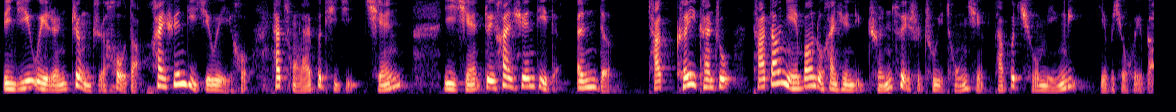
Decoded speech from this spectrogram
丙吉为人正直厚道。汉宣帝继位以后，他从来不提及前以前对汉宣帝的恩德。他可以看出，他当年帮助汉宣帝纯粹是出于同情，他不求名利，也不求回报。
